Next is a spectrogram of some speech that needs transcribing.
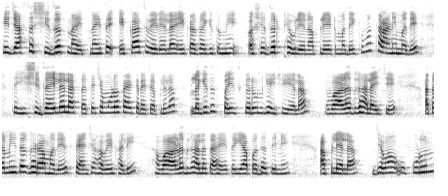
हे जास्त शिजत नाहीत. नाही तर एकाच वेळेला एका जागी तुम्ही असे जर ठेवले ना प्लेटमध्ये किंवा चाळणीमध्ये तर ही शिजायला लागतात. त्याच्यामुळं काय करायचं आपल्याला लगेचच पैस करून घ्यायची याला वाळत घालायचे. आता मी तर घरामध्ये फॅनच्या हवेखाली वाळत घालत आहे तर या पद्धतीने आपल्याला जेव्हा उकडून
